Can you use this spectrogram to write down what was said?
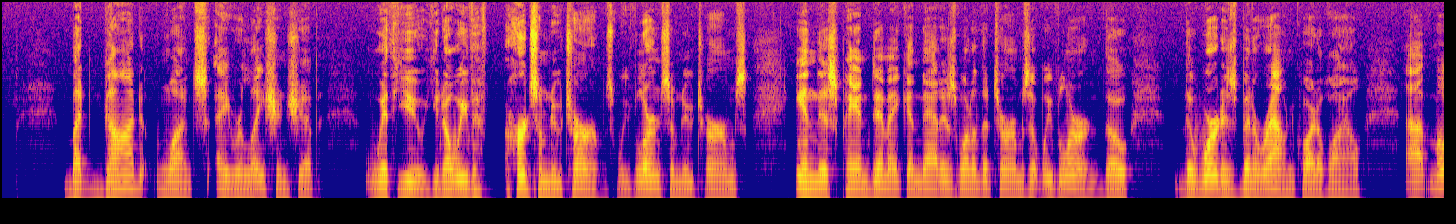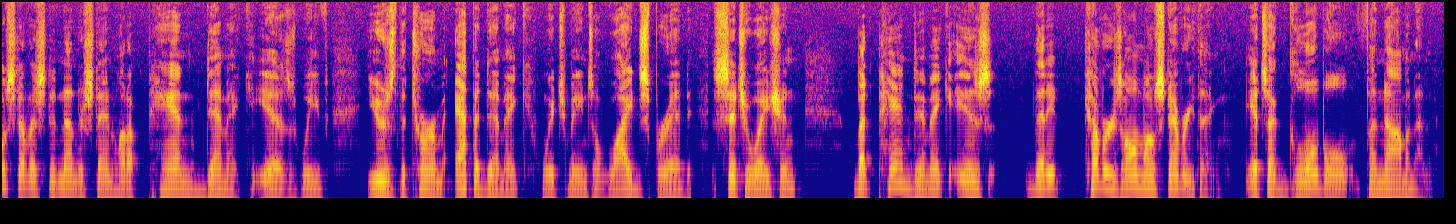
But God wants a relationship with you. You know, we've heard some new terms. We've learned some new terms in this pandemic, and that is one of the terms that we've learned, though the word has been around quite a while. Uh, most of us didn't understand what a pandemic is. We've used the term epidemic, which means a widespread situation, but pandemic is that it covers almost everything. It's a global phenomenon.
